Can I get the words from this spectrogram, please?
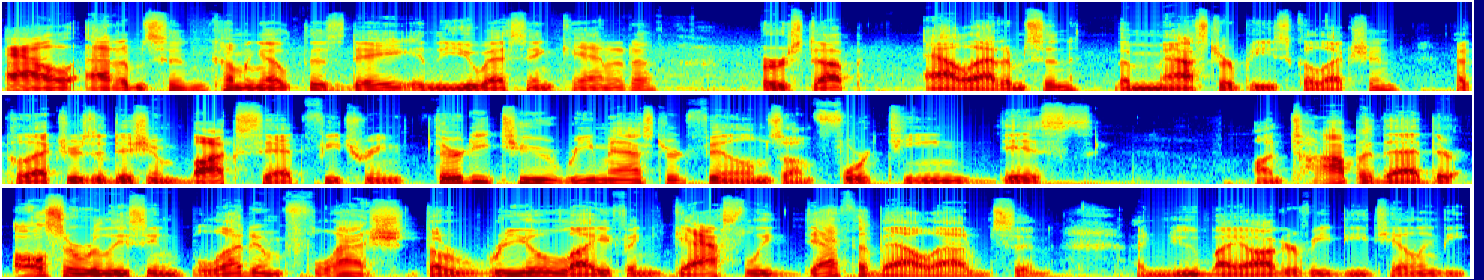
Al Adamson coming out this day in the US and Canada. First up, Al Adamson, The Masterpiece Collection, a collector's edition box set featuring 32 remastered films on 14 discs. On top of that, they're also releasing Blood and Flesh, the real life and ghastly death of Al Adamson, a new biography detailing the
